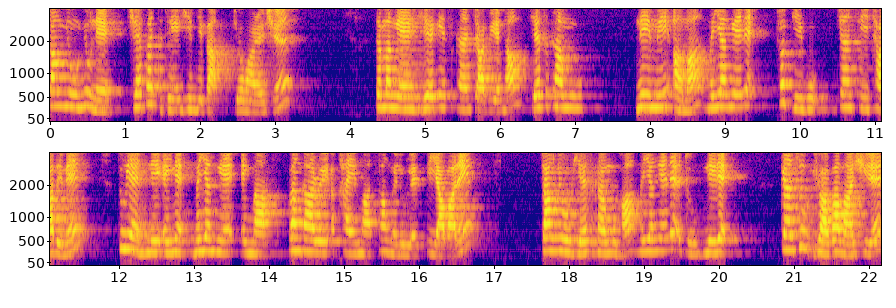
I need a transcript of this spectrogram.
တောင်ညိုမြို့နယ်ရဲဘတ်တည်အရင်မြစ်ကပြောပါရရှင်။တမငယ်ရဲကင်းစခန်းကြပြီးတဲ့နောက်ရဲစခန်းမူနေမင်းအောင်မှာမယငယ်နဲ့ထွက်ပြေးဖို့ကြံစီထားပေမဲ့ သူ့ရဲ့နေအိမ်နဲ့မရငယ်အိမ်မှာဘန်ကာတွေအခိုင်အမာစောင့်မယ်လို့လည်းသိရပါတယ်။တောင်ညိုရဲစခန်းမှုဟာမရငယ်နဲ့အတူနေတဲ့ကန်စုရွာကမှရှိတဲ့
